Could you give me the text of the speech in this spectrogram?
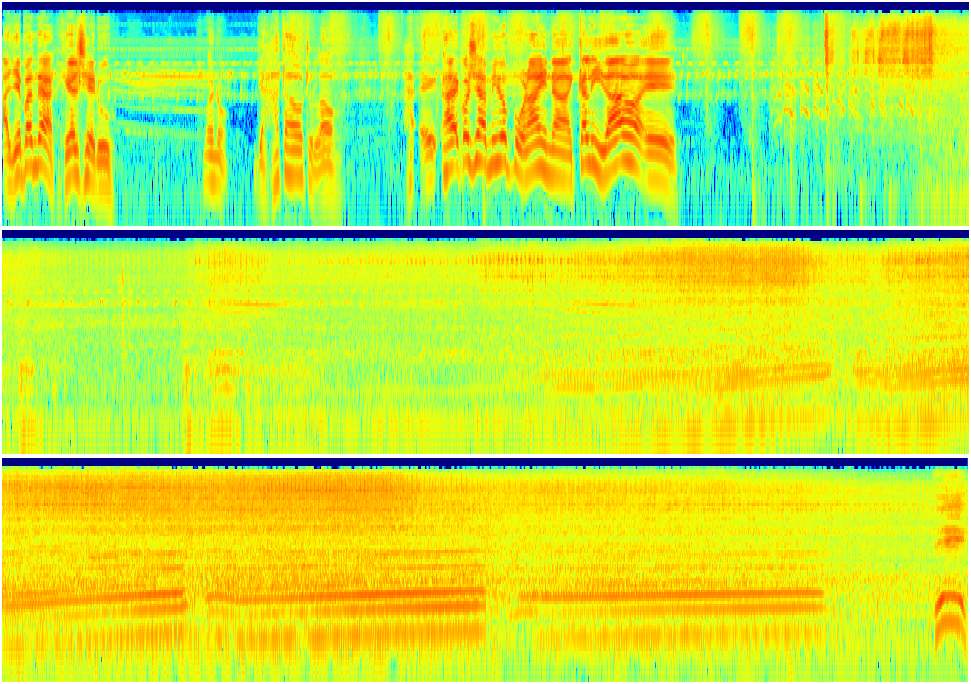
Ayer pande aquí el Cheru. Bueno, ya está a otro lado. Ja, Eh, ja, coche amigo por ahí, na, calidad, eh. De,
